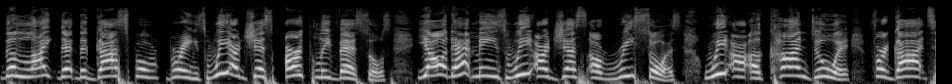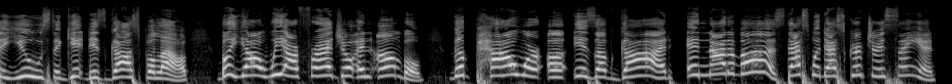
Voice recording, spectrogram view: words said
the light that the gospel brings. We are just earthly vessels. Y'all, that means we are just a resource. We are a conduit for God to use to get this gospel out. But y'all, we are fragile and humble. The power uh, is of God and not of us. That's what that scripture is saying.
